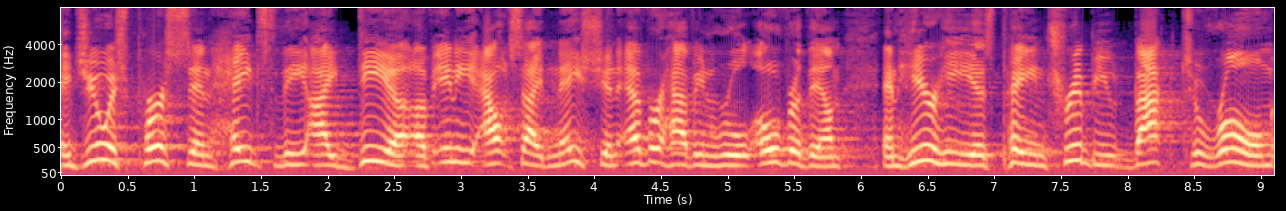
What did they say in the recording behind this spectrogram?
A Jewish person hates the idea of any outside nation ever having rule over them. And here he is paying tribute back to Rome,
